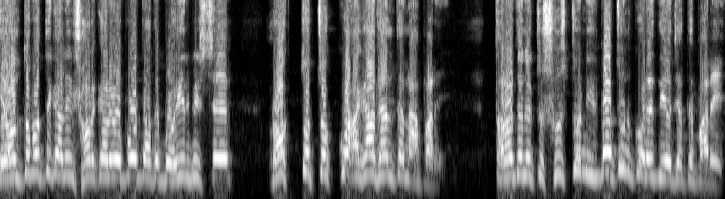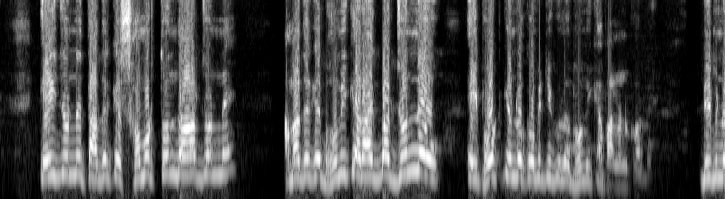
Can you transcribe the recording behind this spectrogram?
এই অন্তর্বর্তীকালীন সরকারের ওপর যাতে বহির্বিশ্বের রক্তচক্ষু আঘাত আনতে না পারে, তারা যেন একটু সুষ্ঠু নির্বাচন করে দিয়ে যেতে পারে, এই জন্য তাদেরকে সমর্থন দেওয়ার জন্য, আমাদেরকে ভূমিকা রাখবার জন্যও এই ভোট কেন্দ্র কমিটিগুলো ভূমিকা পালন করবে। বিভিন্ন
